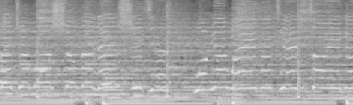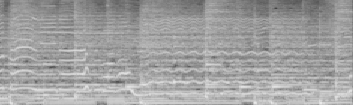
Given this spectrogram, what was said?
在这陌生的人世间，我愿为他建造一个美丽的花园。我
